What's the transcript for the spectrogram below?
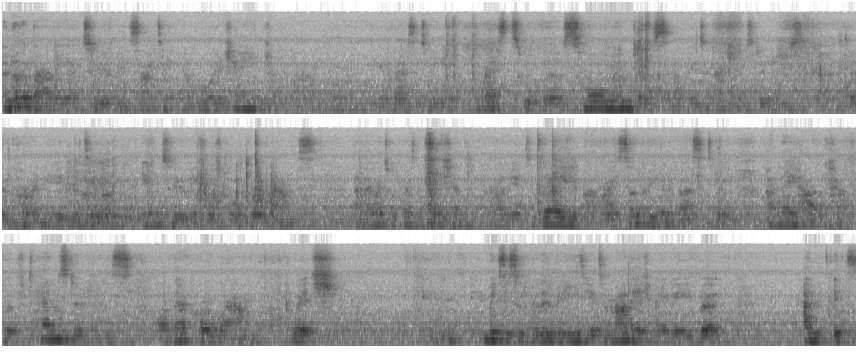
another barrier to inciting a broader change um, in the university rests with the small numbers of international students that are currently admitted into English taught programs. And I went to a presentation earlier today by Soka University, and they have a cap of 10 students on their program, which makes it sort of a little bit easier to manage maybe, but, and it's,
